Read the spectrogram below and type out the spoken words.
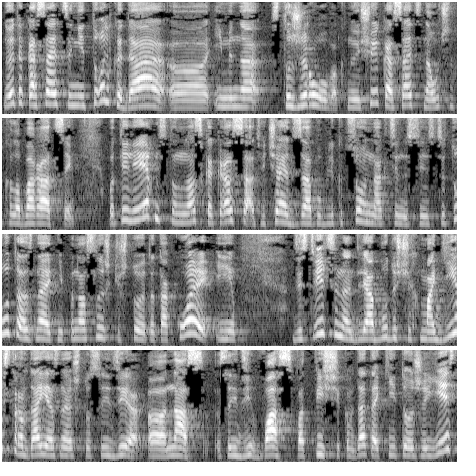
Но это касается не только да, э, именно стажировок, но еще и касается научных коллабораций. Вот Лилия Эрнстон у нас как раз отвечает за публикационную активность института, знает не понаслышке, что это такое, и Действительно, для будущих магистров, да, я знаю, что среди э, нас, среди вас, подписчиков, да, такие тоже есть,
